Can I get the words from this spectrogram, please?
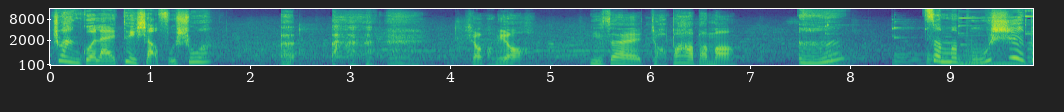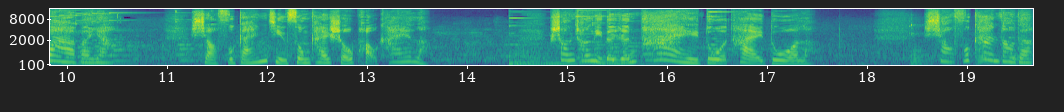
转过来对小福说：“呃，小朋友，你在找爸爸吗？”嗯，怎么不是爸爸呀？小福赶紧松开手，跑开了。商场里的人太多太多了，小福看到的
